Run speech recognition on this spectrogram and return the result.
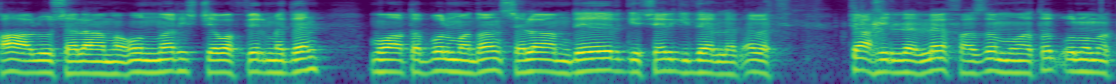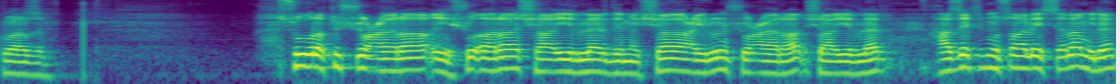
kâlu selâma. Onlar hiç cevap vermeden, muhatap olmadan selam der, geçer giderler. Evet, cahillerle fazla muhatap olmamak lazım. Suratu Şuara, Şuara şairler demek. Şairun şuara, şairler. Hz. Musa Aleyhisselam ile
